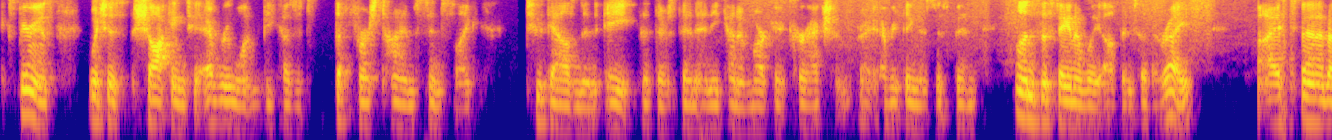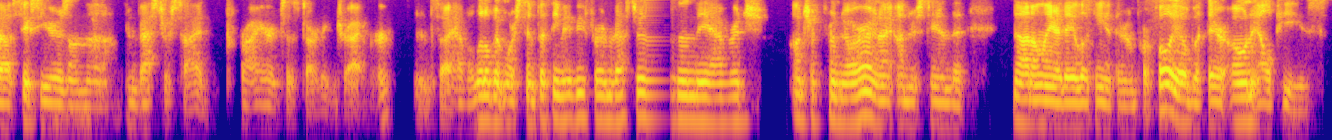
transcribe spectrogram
experience? Which is shocking to everyone because it's the first time since like 2008 that there's been any kind of market correction, right? Everything has just been unsustainably up and to the right. I spent about six years on the investor side prior to starting Driver. And so I have a little bit more sympathy maybe for investors than the average entrepreneur. And I understand that not only are they looking at their own portfolio, but their own LPs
